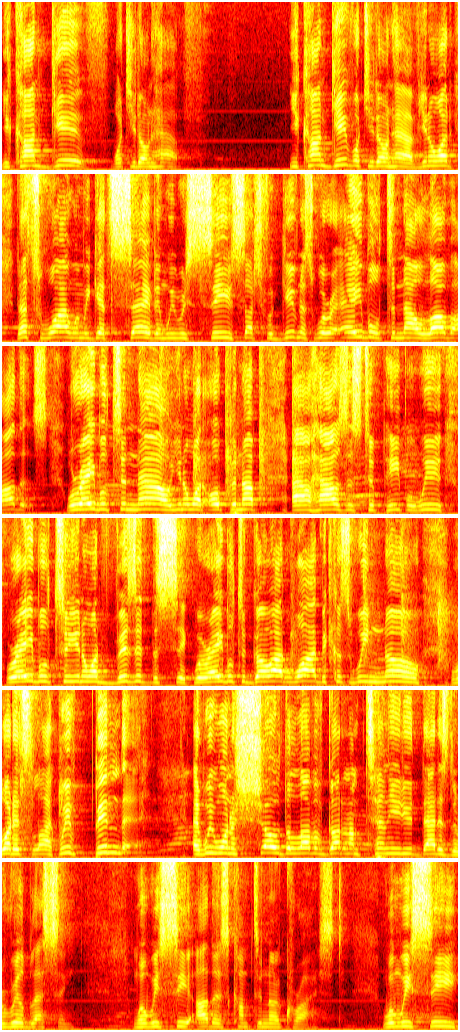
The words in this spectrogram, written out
You can't give what you don't have. You can't give what you don't have. You know what? That's why when we get saved and we receive such forgiveness, we're able to now love others. We're able to now, you know what, open up our houses to people. We, we're able to, you know what, visit the sick. We're able to go out. Why? Because we know what it's like. We've been there and we want to show the love of God. And I'm telling you, that is the real blessing when we see others come to know Christ. When we see,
